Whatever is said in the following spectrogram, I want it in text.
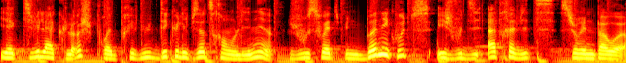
et activer la cloche pour être prévenu dès que l'épisode sera en ligne. Je vous souhaite une bonne écoute et je vous dis à très vite sur InPower.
